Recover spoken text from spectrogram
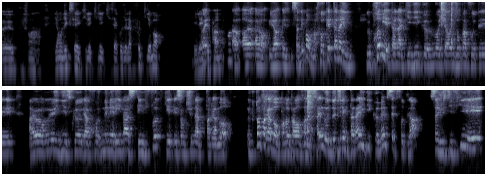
euh, enfin, et là, on dit que c'est qu'il est, qu'il est, c'est à cause de la faute qu'il est mort. Il ouais, alors, alors, alors, ça dépend. Marcoquet Tanaïm. Le premier Tana qui dit que Moshe ils n'ont pas fauté. Alors, eux, ils disent que la faute Mémériva, c'était une faute qui était sanctionnable par la mort. Pas par la mort, par le parent d'Israël. Le deuxième Tana, il dit que même cette faute-là, ça justifie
